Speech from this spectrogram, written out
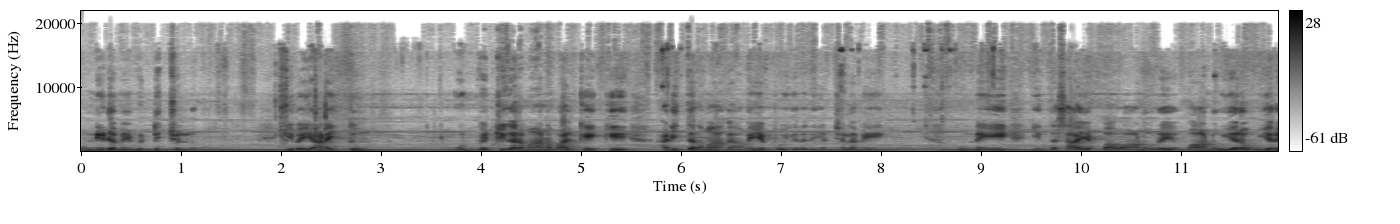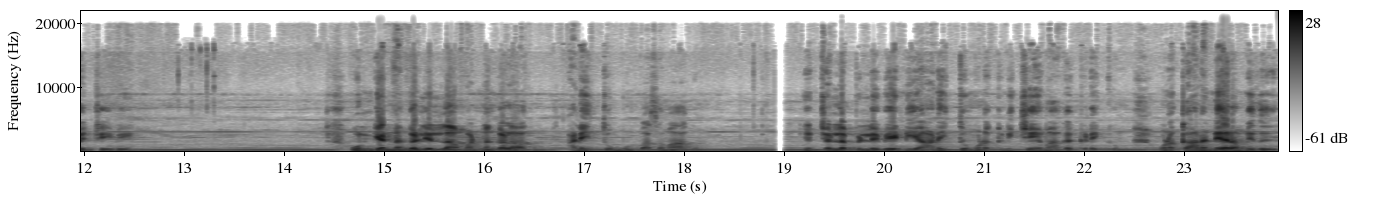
உன்னிடமே விட்டுச் சொல்லும். இவை அனைத்தும் உன் வெற்றிகரமான வாழ்க்கைக்கு அடித்தளமாக அமையப் போகிறது என் செல்லமே. உன்னை இந்த சாயப்பா வானுரை வானுயர உயரச் செய்வேன். உன் எண்ணங்கள் எல்லாம் வண்ணங்களாகும் அனைத்தும் உன் வசமாகும். என் செல்லப்பிள்ளை வேண்டிய அனைத்தும் உனக்கு நிச்சயமாக கிடைக்கும். உனக்கான நேரம் இது.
